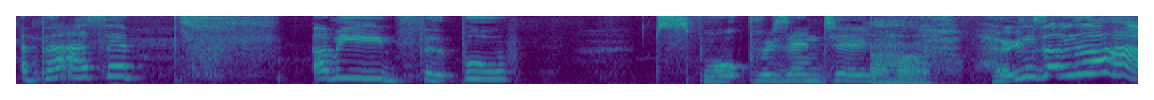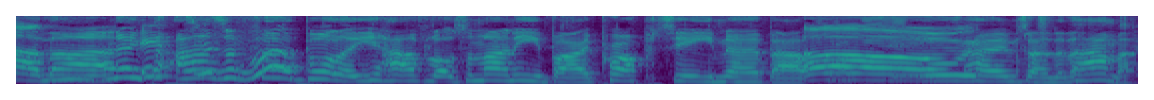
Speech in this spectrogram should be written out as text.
but as a, I mean, football, sport presenting, Uh-huh. homes under the hammer. no, but It's as a footballer, you have lots of money, you buy property, you know about Oh. property, homes under the hammer.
